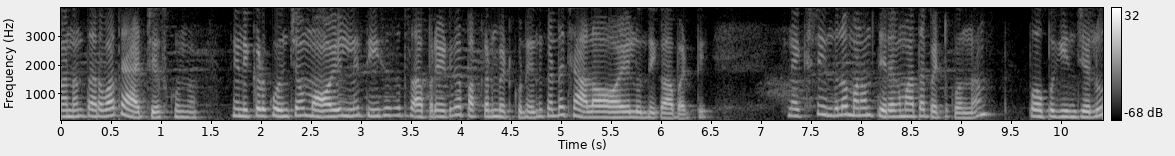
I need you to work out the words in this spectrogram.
మనం తర్వాత యాడ్ చేసుకుందాం. నేను ఇక్కడ కొంచెం ఆయిల్ని తీసేసి సపరేట్గా పక్కన పెట్టుకున్నాను ఎందుకంటే చాలా ఆయిల్ ఉంది కాబట్టి. నెక్స్ట్ ఇందులో మనం తిరగమాత పెట్టుకుందాం. పోపు గింజలు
